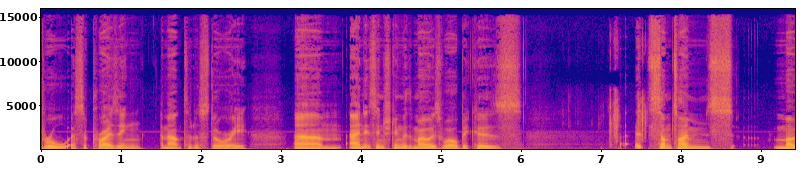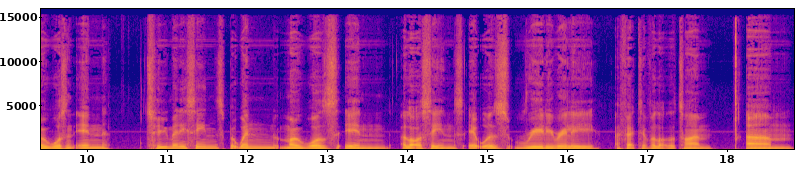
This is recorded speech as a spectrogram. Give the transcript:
brought a surprising amount to the story. Um, and it's interesting with Mo as well because uh, sometimes Mo wasn't in too many scenes, but when Mo was in a lot of scenes, it was really, really effective a lot of the time. Um,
